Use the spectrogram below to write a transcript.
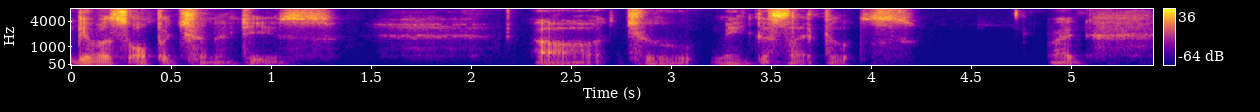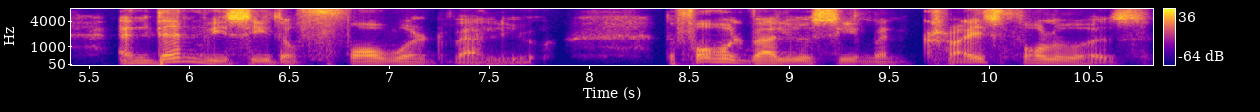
give us opportunities uh, to make disciples right? And then we see the forward value. The forward value is seen when Christ followers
